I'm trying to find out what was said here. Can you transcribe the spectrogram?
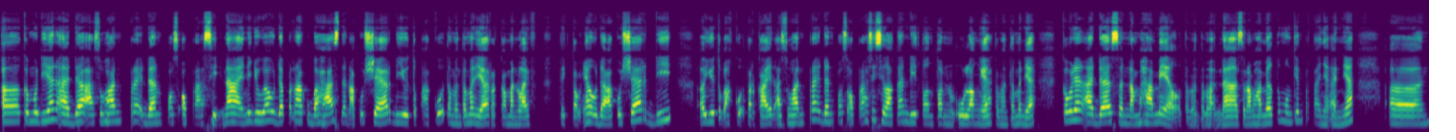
Uh, kemudian ada asuhan pre dan post operasi. Nah, ini juga udah pernah aku bahas dan aku share di YouTube aku, teman-teman ya, rekaman live TikToknya udah aku share di uh, YouTube aku terkait asuhan pre dan post operasi. Silahkan ditonton ulang ya, teman-teman ya. Kemudian ada senam hamil, teman-teman. Nah, senam hamil tuh mungkin pertanyaannya uh,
